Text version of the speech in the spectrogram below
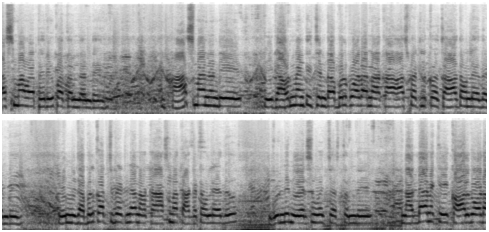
ఆస్మా పెరిగిపోతుందండి. ఆస్మా నుండి ఈ గవర్నమెంట్ ఇచ్చిన డబ్బులు కూడా నాకు హాస్పిటల్కి చాలటం లేదండి. ఎన్ని డబ్బులు ఖర్చు పెట్టినా నాకు ఆస్మా తగ్గటం లేదు. గుండె నీరసం వచ్చేస్తుంది. నడ్డానికి కాలు కూడా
